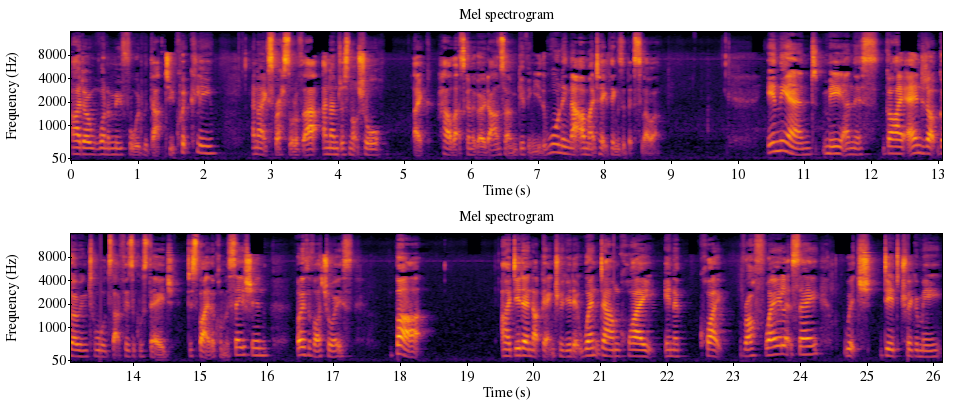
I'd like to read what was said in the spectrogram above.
I don't want to move forward with that too quickly. And I expressed all of that, and I'm just not sure like how that's going to go down. So I'm giving you the warning that I might take things a bit slower in the end, me and this guy ended up going towards that physical stage despite the conversation, both of our choice. But I did end up getting triggered. It went down quite in a quite rough way, let's say, which did trigger me.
